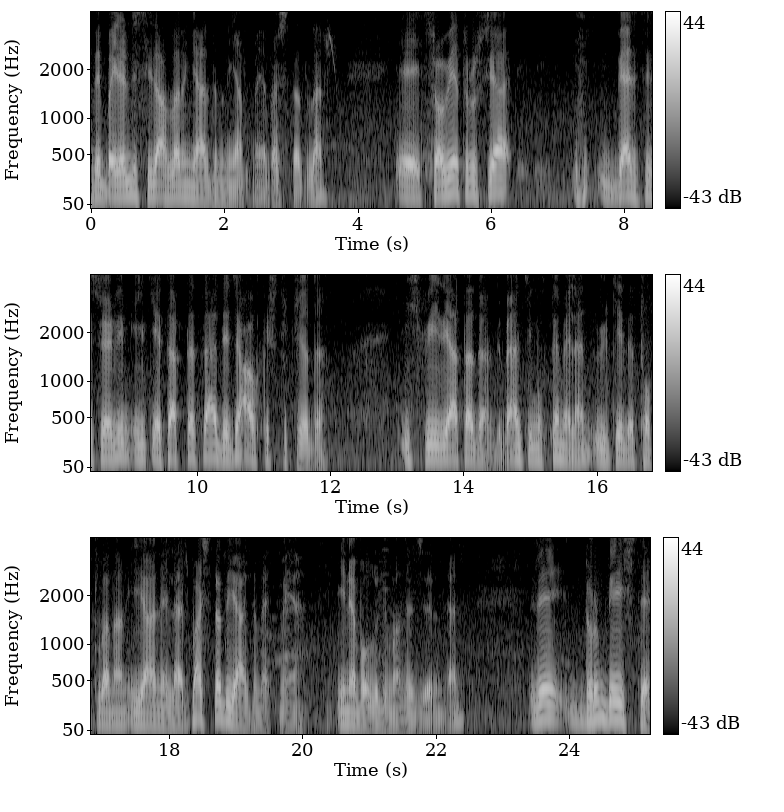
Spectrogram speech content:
Ve belirli silahların yardımını yapmaya başladılar. Ee, Sovyet Rusya ben size söyleyeyim ilk etapta sadece alkış tutuyordu. İş fiiliyata döndü. Belki muhtemelen ülkede toplanan ihaneler başladı yardım etmeye. İnebolu limanı üzerinden. Ve durum değişti.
